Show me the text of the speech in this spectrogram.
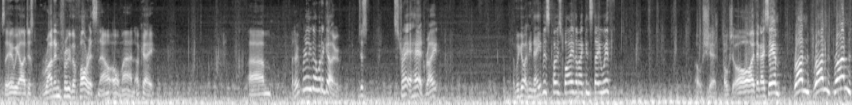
So here we are just running through the forest now. Oh man, okay. Um, I don't really know where to go. Just straight ahead, right? Have we got any neighbors close by that I can stay with? Oh shit. Oh shit. Oh, I think I see him. Run, run, run!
